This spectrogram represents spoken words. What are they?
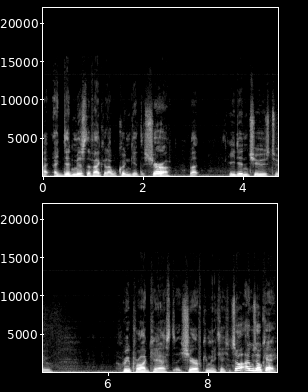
I, I did miss the fact that I couldn't get the sheriff, but he didn't choose to rebroadcast sheriff communication. So I was okay.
